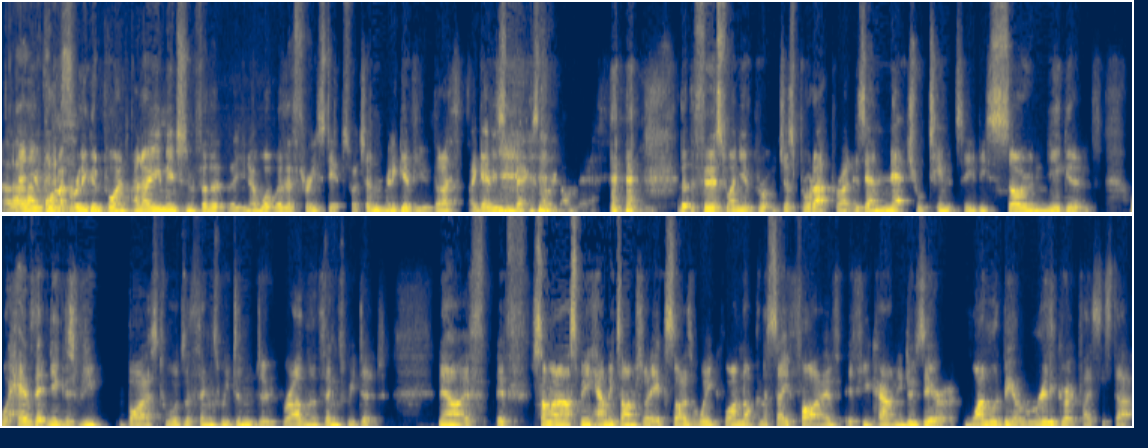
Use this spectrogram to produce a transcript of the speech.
I and you've brought up a really good point. I know you mentioned for the, you know, what were the three steps, which I didn't really give you, but I, I gave you some backstory on there. but the first one you've brought, just brought up, right, is our natural tendency to be so negative or have that negativity bias towards the things we didn't do rather than the things we did. Now, if if someone asked me how many times should I exercise a week, well, I'm not going to say five if you currently do zero. One would be a really great place to start,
